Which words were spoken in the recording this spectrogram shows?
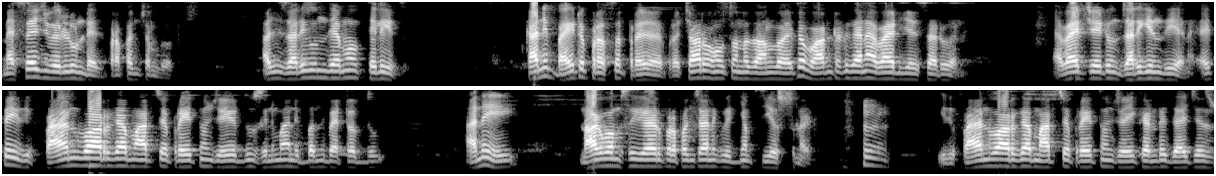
మెసేజ్ వెళ్ళుండేది ప్రపంచంలో అది జరిగి ఉందేమో తెలియదు. కానీ బయట ప్రస ప్ర ప్రచారం అవుతున్న దానిలో అయితే వాంటెడ్గానే అవాయిడ్ చేశారు అని. అవాయిడ్ చేయడం జరిగింది అని. అయితే ఇది ఫ్యాన్ వార్గా మార్చే ప్రయత్నం చేయొద్దు సినిమాని ఇబ్బంది పెట్టద్దు అని నాగవంశీ గారు ప్రపంచానికి విజ్ఞప్తి చేస్తున్నాడు. ఇది ఫ్యాన్ వార్గా మార్చే ప్రయత్నం చేయకండి దయచేసి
